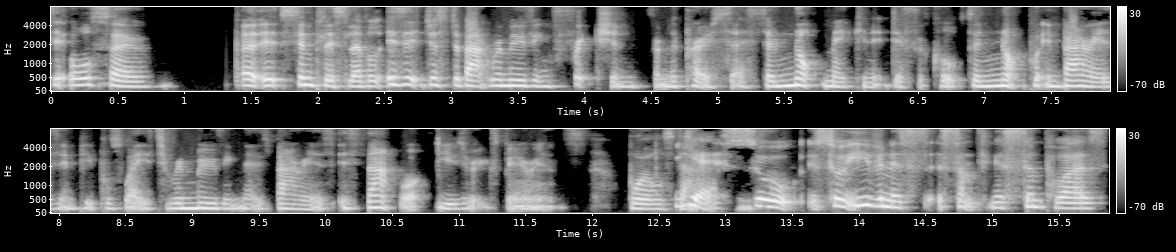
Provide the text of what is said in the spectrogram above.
is it also at its simplest level is it just about removing friction from the process? So not making it difficult so not putting barriers in people's way to removing those barriers. Is that what user experience boils down yes so so even as something as simple as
